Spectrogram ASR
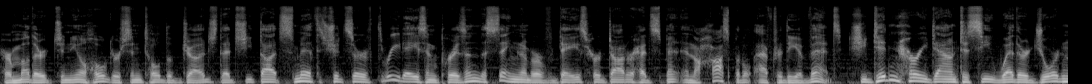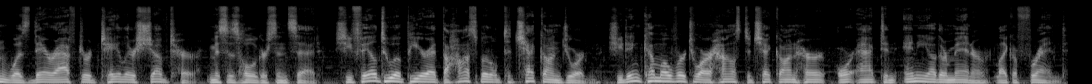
Her mother, Janelle Holgerson, told the judge that she thought Smith should serve three days in prison, the same number of days her daughter had spent in the hospital after the event. She didn't hurry down to see whether Jordan was there after Taylor shoved her, Mrs. Holgerson said. She failed to appear at the hospital to check on Jordan. She didn't come over to our house to check on her or act in any other manner like a friend.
